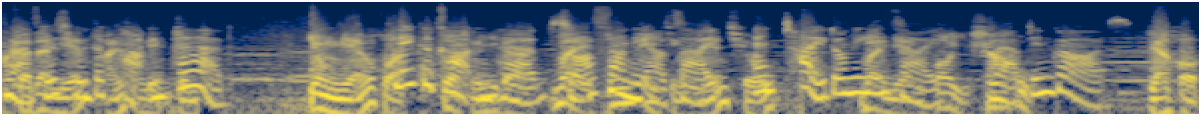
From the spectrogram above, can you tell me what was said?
Practice with a cotton pad. 用棉花做成一个外松内紧的棉球，外面包以纱布，然后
